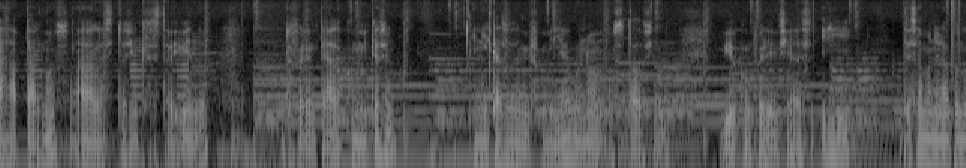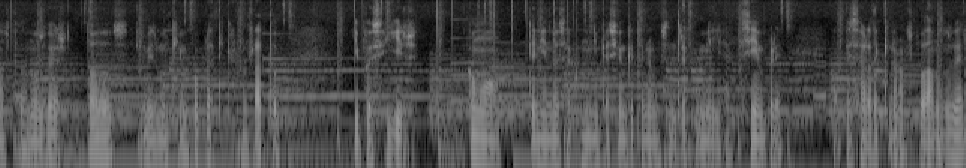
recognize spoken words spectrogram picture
adaptarnos a la situación que se está viviendo referente a la comunicación. En el caso de mi familia, bueno, hemos estado haciendo videoconferencias y de esa manera pues nos podemos ver todos al mismo tiempo, platicar un rato y pues seguir como teniendo esa comunicación que tenemos entre familia siempre, a pesar de que no nos podamos ver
